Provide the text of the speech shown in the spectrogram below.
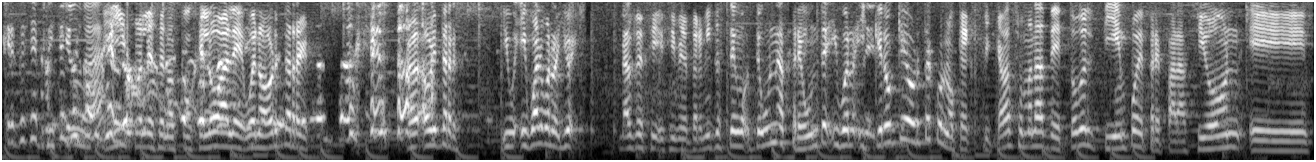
Creo que se frició, ¿verdad? Híjole, se nos congeló, Ale. Bueno, ahorita. re- a- ahorita. re- Igual, bueno, yo. si, si me permites, tengo, tengo, una pregunta. Y bueno, y creo que ahorita con lo que explicaba Xiomara de todo el tiempo de preparación, eh,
